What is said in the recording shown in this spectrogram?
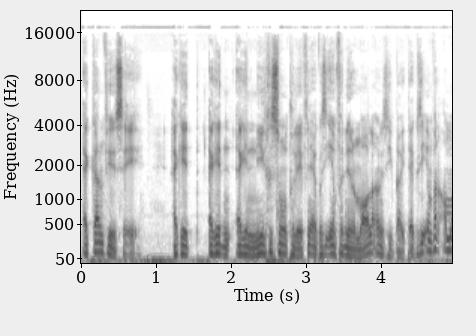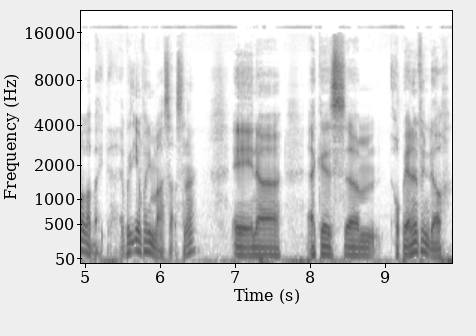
ek kan vir jou sê Ek het ek het ek het nie gesond geleef nie. Ek was een van die normale ouens hier buite. Ek was een van almal daar buite. Ek was een van die massas, né? En uh ek is um, op 'n van die dag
